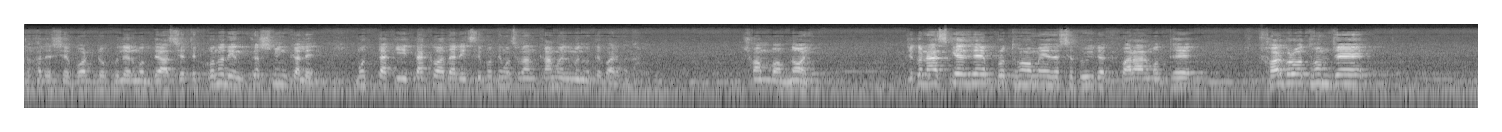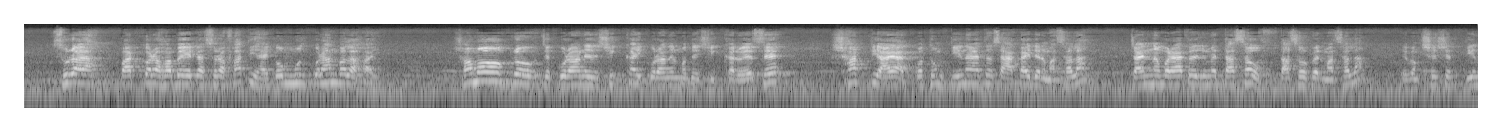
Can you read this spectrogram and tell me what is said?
তাহলে সে বড্ড ভুলের মধ্যে আছে। যে কোনোদিন মুত্তাকি তাকুয়াদারি শ্রীপতি মুসলমান কামেলমেন হতে পারবে না। সম্ভব নয়। যে কোনো আজকে যে প্রথমে যাচ্ছে দুইটা পাড়ার মধ্যে সর্বপ্রথম যে সুরা পাঠ করা হবে, এটা সুরা ফাতিহায় কম্মুল কোরআন বলা হয়। সমগ্র যে কোরআনের শিক্ষাই কোরআনের মধ্যে শিক্ষা রয়েছে। সাতটি আয়াত, প্রথম তিন আয়াত হচ্ছে আকাইদের মাসালা, চার নম্বর আয়াত তাসাউফ, তাসাউফের মাসালা এবং শেষের তিন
